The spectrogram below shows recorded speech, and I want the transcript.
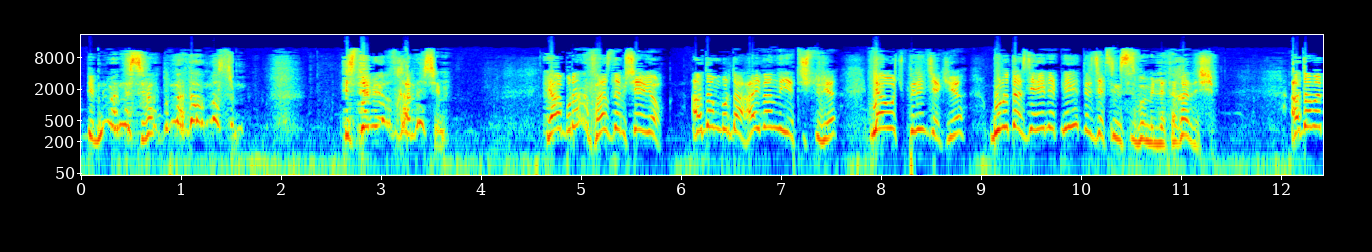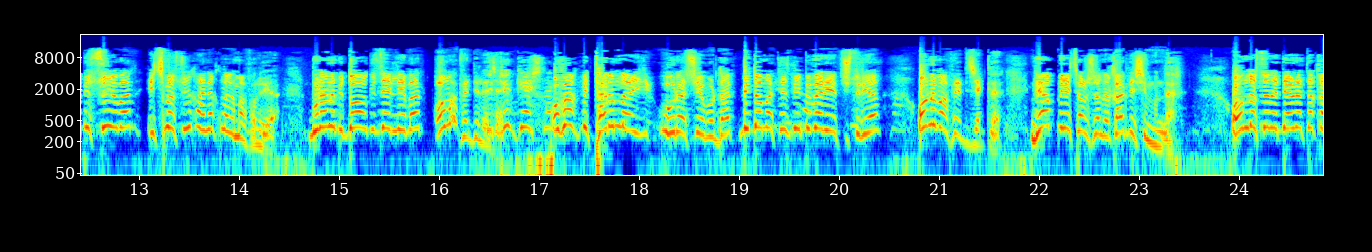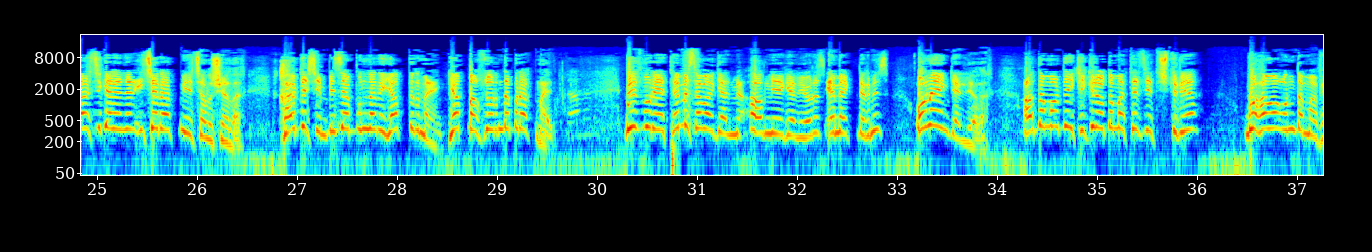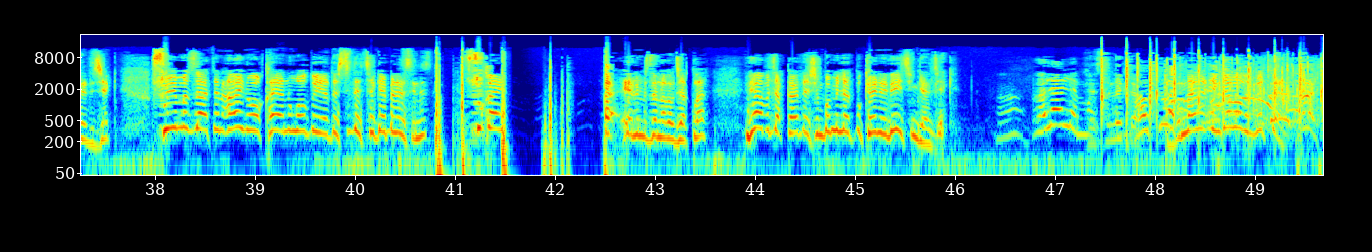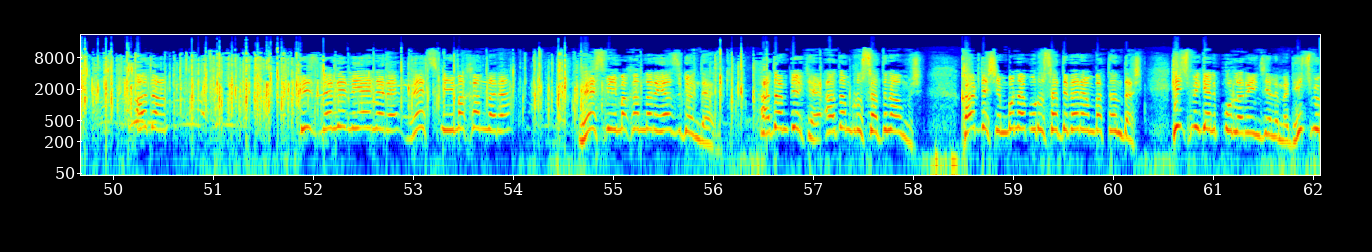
bir bilmem nesi var. Bunlar da olmasın. İstemiyoruz kardeşim. Ya buranın fazla bir şey yok. Adam burada hayvanlı yetiştiriyor. Bir avuç pirinç ekiyor. Bunu da zehirleyip ne yedireceksiniz siz bu millete kardeşim? Adama bir suyu var, içme suyu kaynakları mahvoluyor. Buranın bir doğa güzelliği var, o mahvedilecek. Ufak bir tarımla uğraşıyor burada. Bir domates, bir biber yetiştiriyor. Onu mahvedecekler. Ne yapmaya çalışıyorlar kardeşim bunlar? Ondan sonra devlete karşı gelenleri içeri atmaya çalışıyorlar. Kardeşim bize bunları yaptırmayın. Yapmak zorunda bırakmayın. Buraya temiz hava gelme, almaya geliyoruz, emeklerimiz. Onu engelliyorlar. Adam orada iki kilo domates yetiştiriyor. Bu hava onu da mahvedecek. Suyumuz zaten aynı o kayanın olduğu yerde siz de çekebilirsiniz. Su kaynağı elimizden alacaklar. Ne yapacak kardeşim? Bu millet bu köyüne ne için gelecek? Kesinlikle. Bunlara engel olun lütfen. Adam biz belirli yerlere, resmi makamlara, resmi makamlara yazı gönderdik. Adam diyor ki adam ruhsatını almış. Kardeşim buna bu ruhsatı veren vatandaş hiç mi gelip buraları incelemedi? Hiç mi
